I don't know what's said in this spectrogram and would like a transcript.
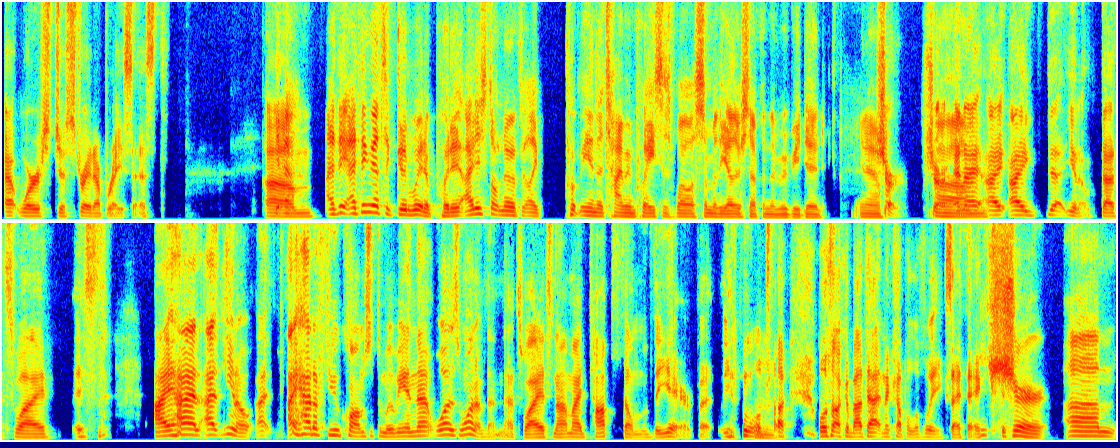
at worst just straight up racist um I think I think that's a good way to put it. I just don't know if it like put me in the time and place as well as some of the other stuff in the movie did. You know. Sure, sure. and Um, I, I, I, you know, that's why it's. I had, I, you know, I, I had a few qualms with the movie, and that was one of them. That's why it's not my top film of the year. But you know, we'll Hmm. talk, we'll talk about that in a couple of weeks. I think. Sure. Um,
